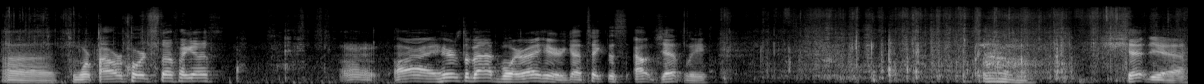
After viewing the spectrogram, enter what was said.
Uh, some more power cord stuff, I guess. Alright, alright, here's the bad boy right here. You gotta take this out gently. Oh, shit, yeah.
